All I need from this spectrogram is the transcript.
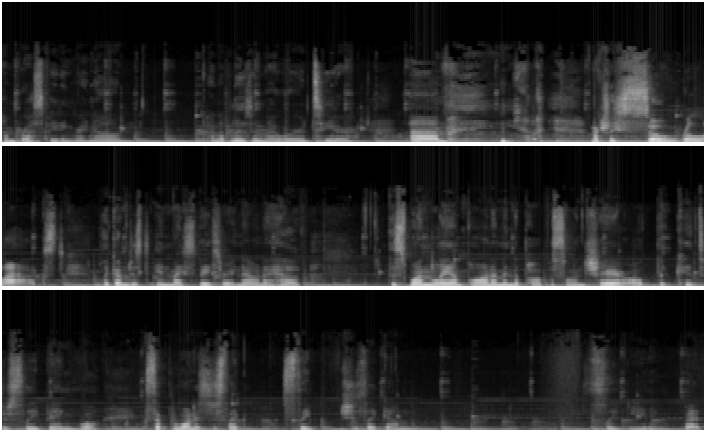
I'm breastfeeding right now. I'm kind of losing my words here. Um I'm actually so relaxed. Like I'm just in my space right now and I have this one lamp on. I'm in the papasan chair. All the kids are sleeping. Well, except one is just like sleep. She's like um sleep eating, but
